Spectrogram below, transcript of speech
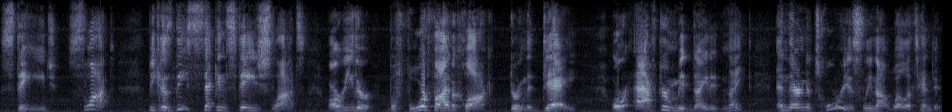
stage slot because these second stage slots are either before five o'clock during the day or after midnight at night, and they're notoriously not well attended.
